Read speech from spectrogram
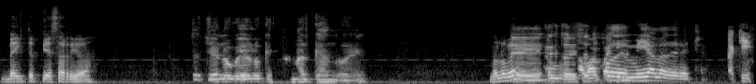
20 pies arriba. Entonces, yo no veo lo que estás marcando, ¿eh? ¿No lo ven? Eh, Abajo de mí a la derecha. Aquí.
